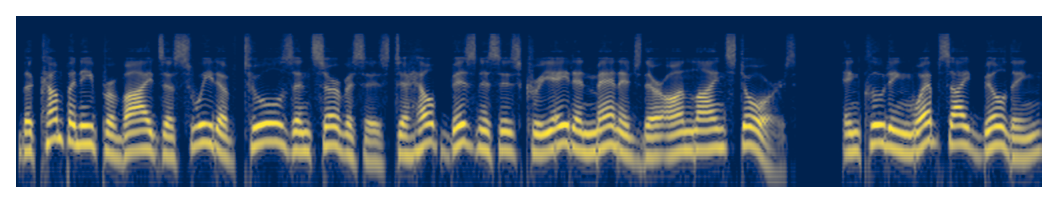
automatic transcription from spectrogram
The company provides a suite of tools and services to help businesses create and manage their online stores, including website building,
